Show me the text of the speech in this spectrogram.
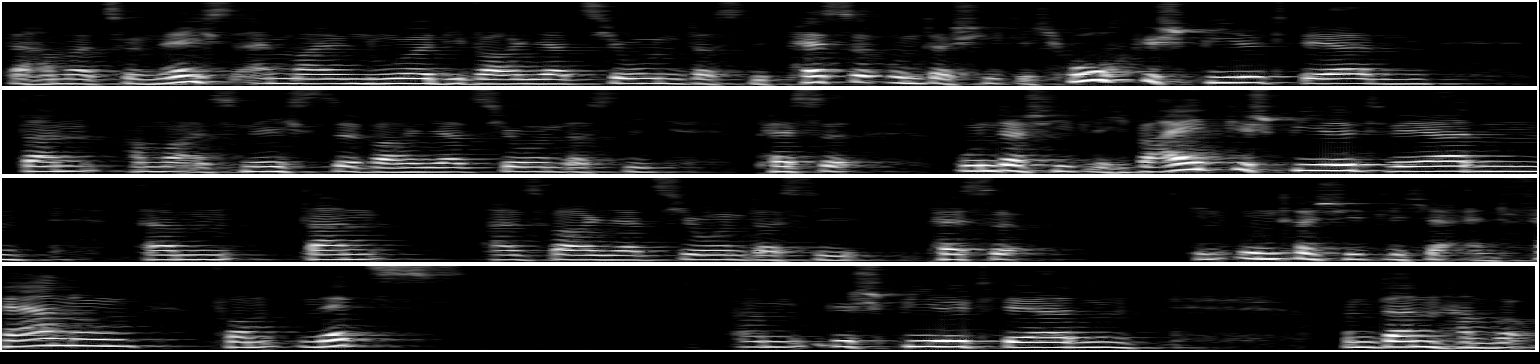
Da haben wir zunächst einmal nur die Variation, dass die Pässe unterschiedlich hoch gespielt werden. Dann haben wir als nächste Variation, dass die Pässe unterschiedlich weit gespielt werden. Ähm, dann als Variation, dass die Pässe in unterschiedlicher Entfernung vom Netz ähm, gespielt werden. Und dann haben wir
